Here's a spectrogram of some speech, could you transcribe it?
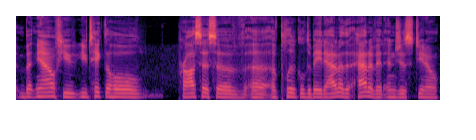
but now if you you take the whole process of uh, of political debate out of the, out of it and just you know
